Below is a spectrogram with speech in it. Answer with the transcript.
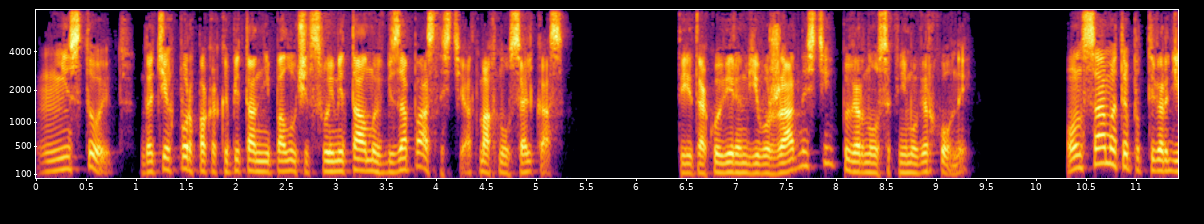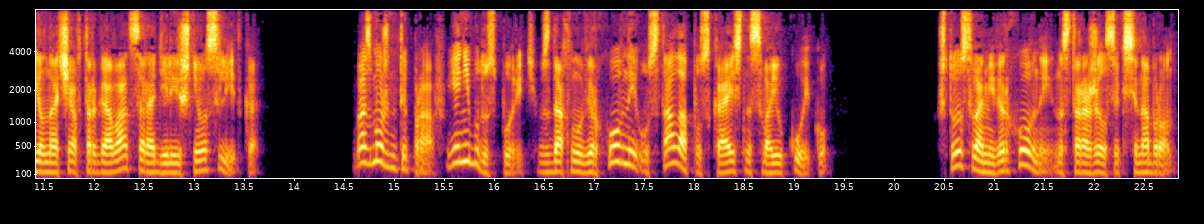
«Не стоит. До тех пор, пока капитан не получит свой металл, мы в безопасности», — отмахнулся Алькас. «Ты так уверен в его жадности?» — повернулся к нему Верховный. Он сам это подтвердил, начав торговаться ради лишнего слитка. Возможно, ты прав. Я не буду спорить. Вздохнул Верховный, устало опускаясь на свою койку. Что с вами, Верховный? Насторожился Ксеноброн.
